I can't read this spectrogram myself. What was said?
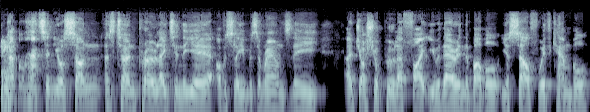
Campbell Hatton, your son, has turned pro late in the year. Obviously, was around the uh, Joshua Pulev fight. You were there in the bubble yourself with Campbell.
